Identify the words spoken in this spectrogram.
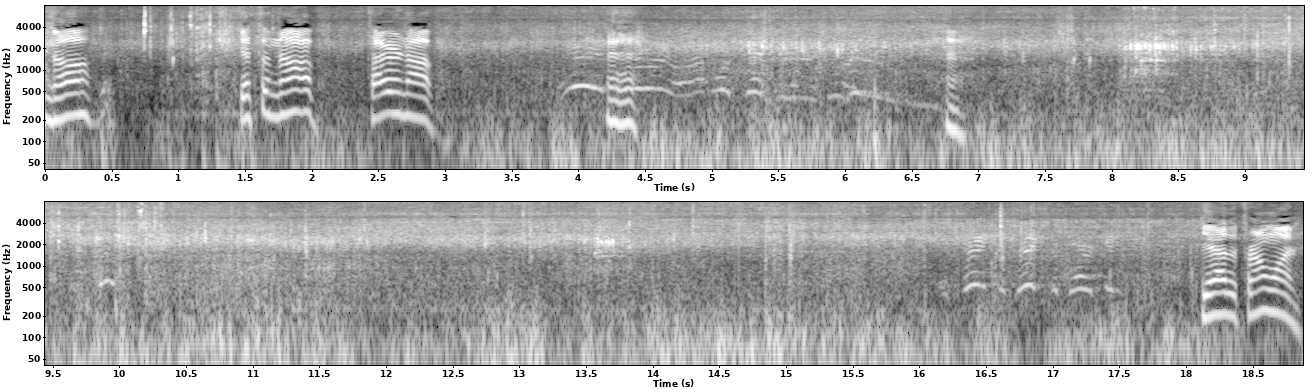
No. Just a knob. Tire knob. Yeah, the front one.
